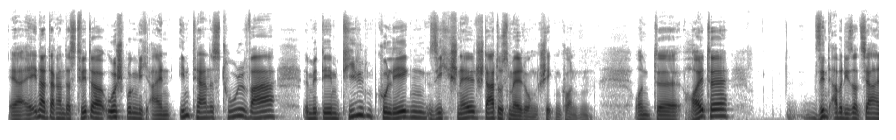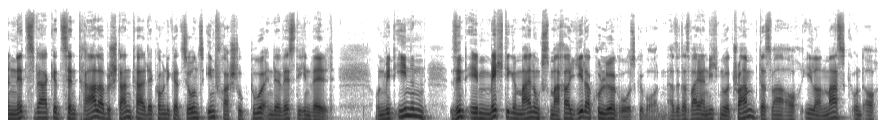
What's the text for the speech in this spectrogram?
Er erinnert daran, dass Twitter ursprünglich ein internes Tool war, mit dem Teamkollegen sich schnell Statusmeldungen schicken konnten. Und äh, heute sind aber die sozialen Netzwerke zentraler Bestandteil der Kommunikationsinfrastruktur in der westlichen Welt. Und mit ihnen sind eben mächtige Meinungsmacher jeder Couleur groß geworden. Also das war ja nicht nur Trump, das war auch Elon Musk und auch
